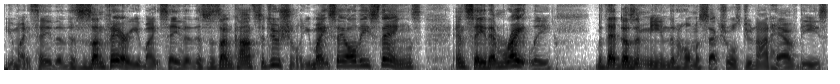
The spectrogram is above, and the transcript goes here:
You might say that this is unfair. You might say that this is unconstitutional. You might say all these things and say them rightly but that doesn't mean that homosexuals do not have these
